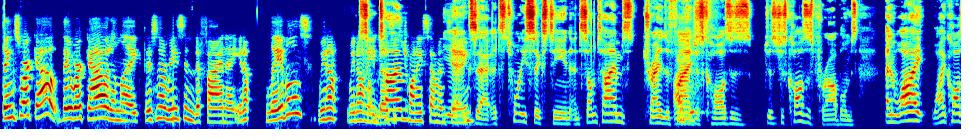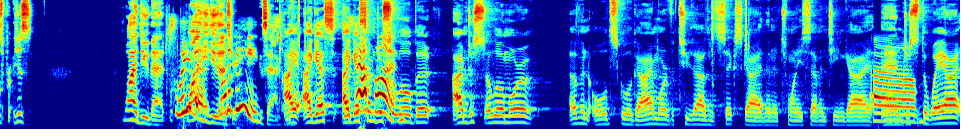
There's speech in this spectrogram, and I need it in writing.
things work out. They work out, and like there's no reason to define it. You know, labels we don't we don't need those. It's 2017. Yeah, exactly. It's 2016, and sometimes trying to define just just- causes just just causes problems. And why why cause pro- just why do that? Just leave why it. do you do Let that? it be. Exactly. I, I guess I guess I'm just a little bit I'm just a little more of, of an old school guy, more of a 2006 guy than a 2017 guy. and just Um, the way I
